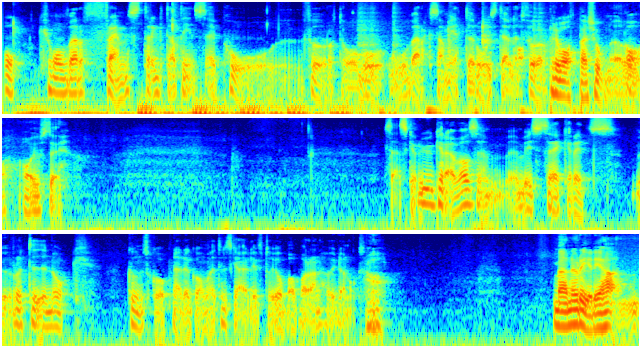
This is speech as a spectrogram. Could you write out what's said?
Och har väl främst riktat in sig på företag och, och verksamheter då istället för Privatpersoner och ja, just det. Sen ska det ju krävas en, en viss säkerhetsrutin och kunskap när det kommer till Skylift och jobba på den höjden också. Ja. Men hur är det han,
